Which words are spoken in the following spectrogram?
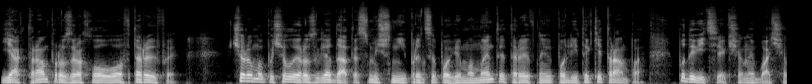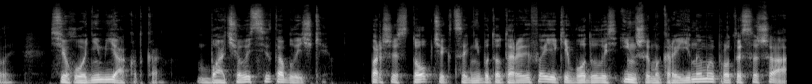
як Трамп розраховував тарифи. Вчора ми почали розглядати смішні принципові моменти тарифної політики Трампа. Подивіться, якщо не бачили. Сьогодні м'якотка. Бачили ці таблички. Перший стопчик це нібито тарифи, які вводились іншими країнами проти США,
